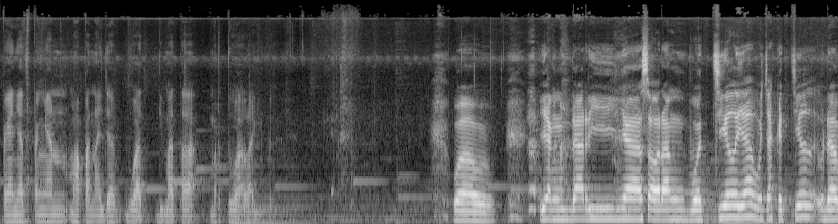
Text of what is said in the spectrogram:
pengennya tuh pengen mapan aja buat di mata mertua lah gitu Wow, yang darinya seorang bocil ya, bocah kecil udah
